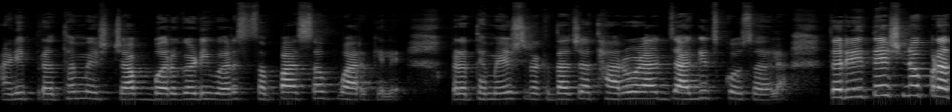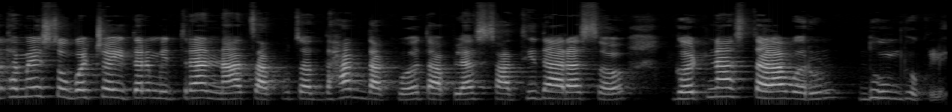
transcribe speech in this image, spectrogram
आणि प्रथमेशच्या बरगडीवर सपासप वार केले. प्रथमेश रक्ताच्या थारोळ्यात जागीच कोसळला. तर रितेशनं प्रथमेश सोबतच्या इतर मित्रांना चाकूचा धाक दाखवत आपल्या साथीदारासह घटनास्थळावरून धूम ठोकली.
